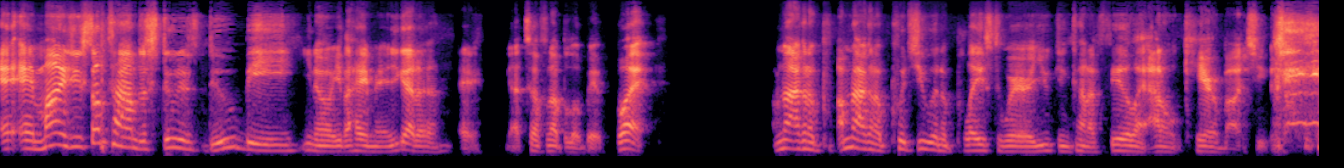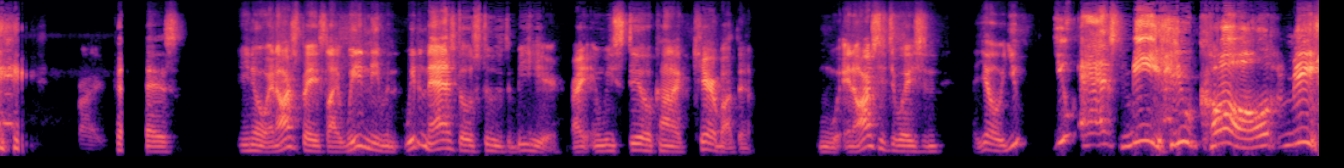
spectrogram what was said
and, and, mind you, sometimes the students do be, you know, you're like, hey man, you gotta, hey, you gotta toughen up a little bit. But I'm not gonna, I'm not gonna put you in a place to where you can kind of feel like I don't care about you. right. Because you know, in our space, like we didn't even we didn't ask those students to be here, right? And we still kind of care about them. In our situation, yo, you you asked me, you called me,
